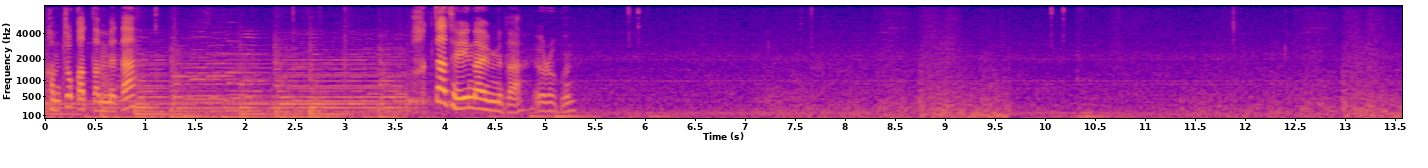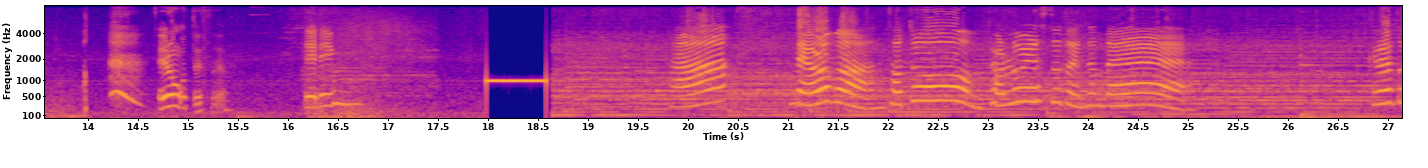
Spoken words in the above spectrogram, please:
감쪽 같답니다. 학자 제이나입니다 여러분. 이런 것도 있어요. 띠링. 아, 근데 여러분, 저 좀 별로일 수도 있는데, 그래도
